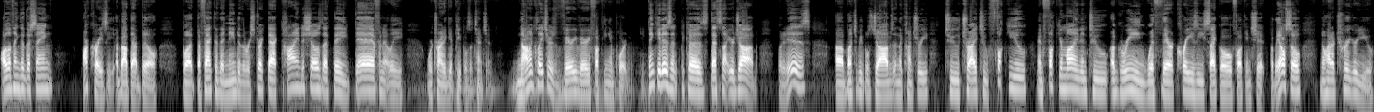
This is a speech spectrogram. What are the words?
all the things that they're saying are crazy about that bill, but the fact that they named it the Restrict Act kind of shows that they definitely were trying to get people's attention. Nomenclature is very, very fucking important. You think it isn't because that's not your job, but it is a bunch of people's jobs in the country to try to fuck you and fuck your mind into agreeing with their crazy psycho fucking shit. But they also know how to trigger you.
